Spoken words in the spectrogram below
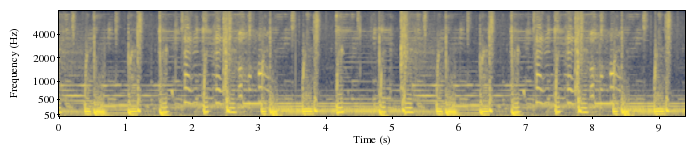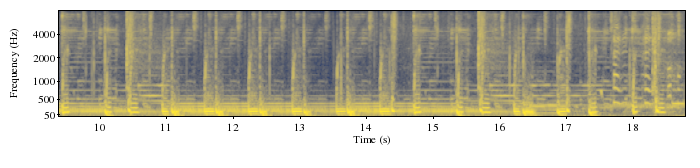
Hey hey haha. Hey hey haha. Hey hey Oh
